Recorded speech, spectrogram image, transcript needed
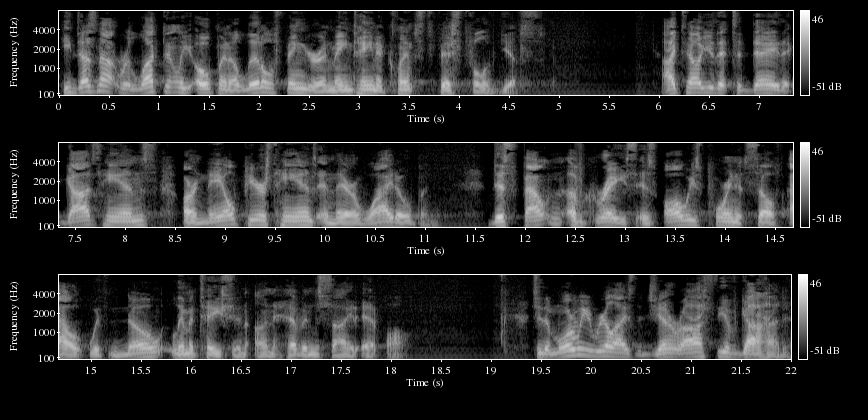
he does not reluctantly open a little finger and maintain a clenched fist full of gifts. I tell you that today that God's hands are nail pierced hands and they are wide open. This fountain of grace is always pouring itself out with no limitation on heaven's side at all. See, the more we realize the generosity of God,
